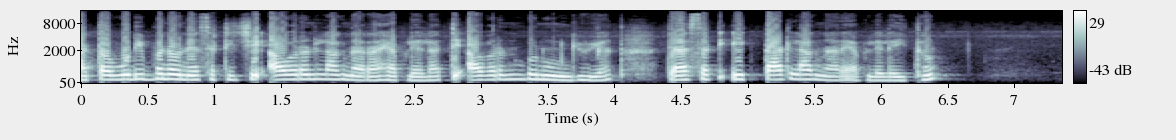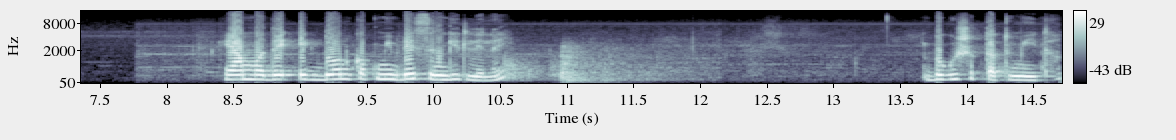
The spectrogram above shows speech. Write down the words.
आता वडी बनवण्यासाठी जे आवरण लागणार आहे आपल्याला ते आवरण बनवून घेऊयात. त्यासाठी एक ताट लागणार आहे आपल्याला इथं. यामध्ये एक दोन कप मी बेसन घेतलेलं आहे. बघू शकता तुम्ही इथं.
